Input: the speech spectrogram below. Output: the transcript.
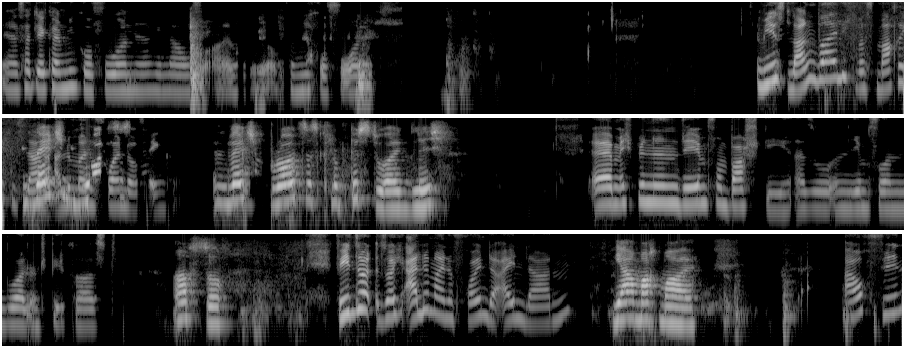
Ja, es hat ja kein Mikrofon. Ja, genau, vor allem hat es auch kein Mikrofon. Mir ist langweilig, was mache ich? Ich lade alle meine Box Freunde auf Enkel. In welchem Brawl Stars Club bist du eigentlich? Ähm, ich bin in dem von Basti, also in dem von World und Spielcast. Ach so. Wen soll, soll ich alle meine Freunde einladen? Ja, mach mal. Auch Finn,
